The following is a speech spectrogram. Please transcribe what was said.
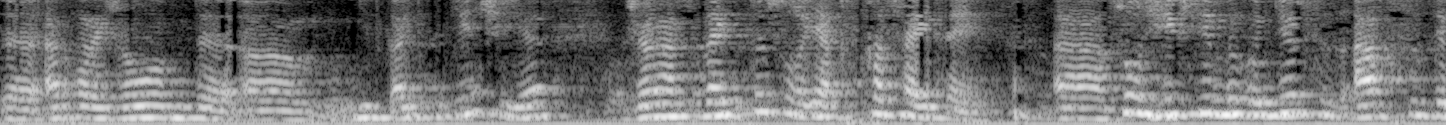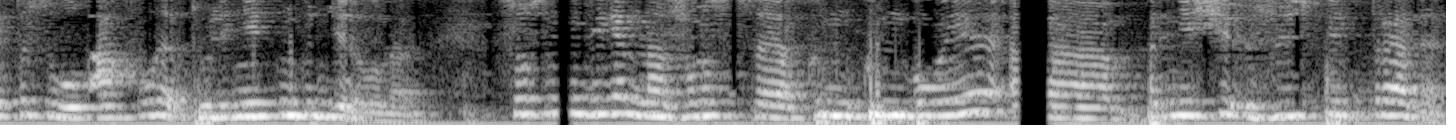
ә, әрі қарай жауабымды нетіп айтып кетейінші иә. Жаңа сіз айтып тұрсыз ғой иә қысқаша айтайын. Ә, сол жексенбі күндер сіз ақысыз деп тұрсыз ол ақылы төленетін күндер олар. Сосын деген мына жұмыс күн күн бойы бірнеше үзіліс беріп тұрады.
